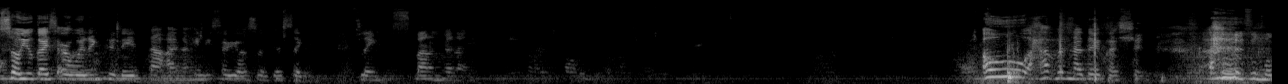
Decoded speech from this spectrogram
So you guys are willing to date na ano, hindi seryoso, just like flames, parang ganun. Oh, I have another question.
